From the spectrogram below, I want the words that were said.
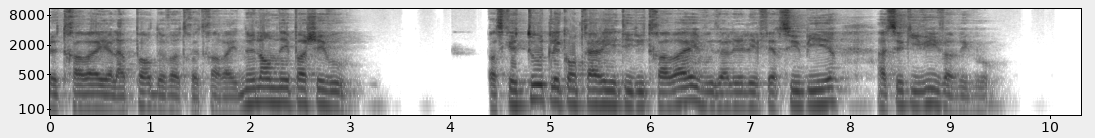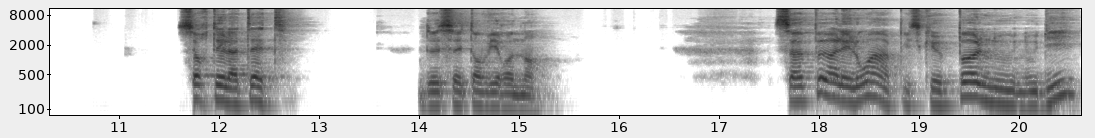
le travail à la porte de votre travail. Ne l'emmenez pas chez vous. Parce que toutes les contrariétés du travail, vous allez les faire subir à ceux qui vivent avec vous. Sortez la tête de cet environnement. Ça peut aller loin puisque Paul nous, nous dit,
